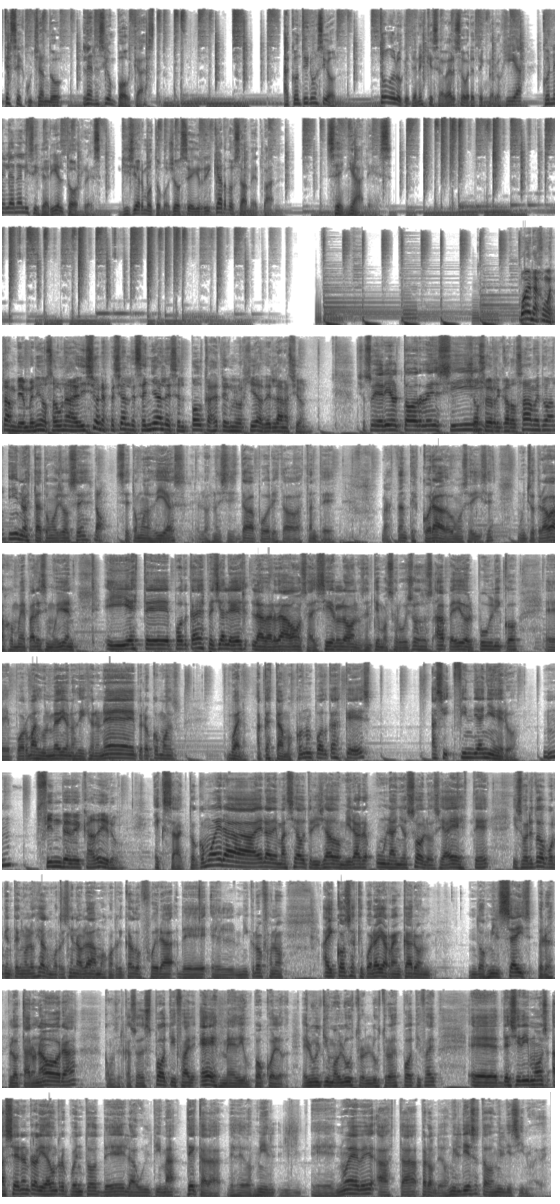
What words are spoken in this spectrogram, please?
Estás escuchando La Nación Podcast. A continuación, todo lo que tenés que saber sobre tecnología con el análisis de Ariel Torres, Guillermo Tomoyose y Ricardo Sametban. Señales. Buenas, ¿cómo están? Bienvenidos a una edición especial de Señales, el podcast de tecnología de La Nación. Yo soy Ariel Torres y. Yo soy Ricardo Sametban. Y no está Tomoyose. No. Se tomó unos días, los necesitaba, pobre, estaba bastante bastante escorado, como se dice. Mucho trabajo, me parece muy bien. Y este podcast especial es, la verdad, vamos a decirlo, nos sentimos orgullosos. Ha pedido el público, eh, por más de un medio nos dijeron, eh, pero ¿cómo? Bueno, acá estamos con un podcast que es así, fin de añero. ¿Mm? Fin de decadero. Exacto, como era, era demasiado trillado mirar un año solo, o sea, este, y sobre todo porque en tecnología, como recién hablábamos con Ricardo fuera del micrófono, hay cosas que por ahí arrancaron en 2006, pero explotaron ahora, como es el caso de Spotify, es medio un poco el, último lustro, el lustro de Spotify, eh, decidimos hacer en realidad un recuento de la última década, desde 2009 hasta, perdón, de 2010 hasta 2019.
